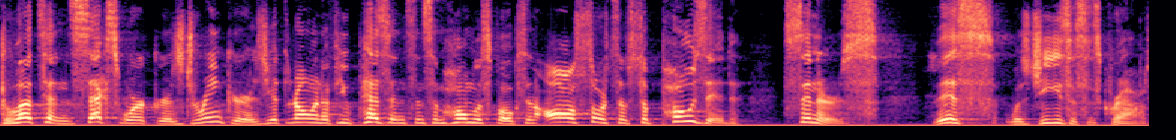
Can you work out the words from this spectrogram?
Gluttons, sex workers, drinkers, you throw in a few peasants and some homeless folks, and all sorts of supposed sinners. This was Jesus' crowd.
